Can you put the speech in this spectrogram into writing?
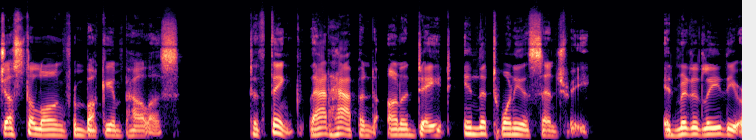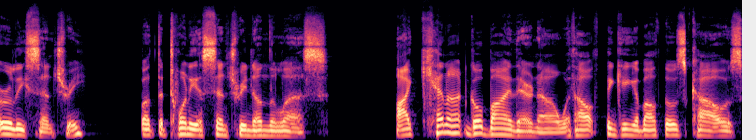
just along from Buckingham Palace? To think that happened on a date in the 20th century. Admittedly, the early century, but the 20th century nonetheless. I cannot go by there now without thinking about those cows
